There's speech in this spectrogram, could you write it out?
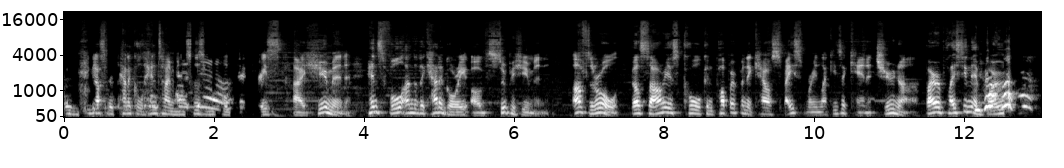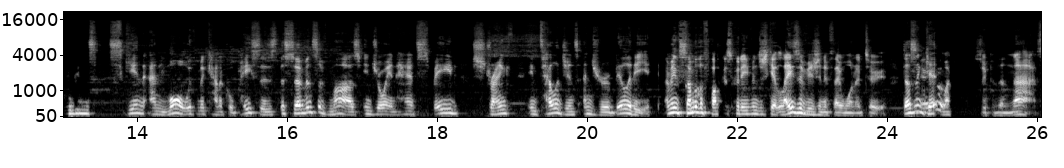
Those big-ass mechanical hentai monsters we call Tetris are human, hence fall under the category of superhuman. After all, Belisarius Cawl can pop open a cow space marine like he's a can of tuna. By replacing their bones, organs, skin, and more with mechanical pieces, the servants of Mars enjoy enhanced speed, strength, intelligence, and durability. I mean, some of the fuckers could even just get laser vision if they wanted to. Doesn't get much super than that.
